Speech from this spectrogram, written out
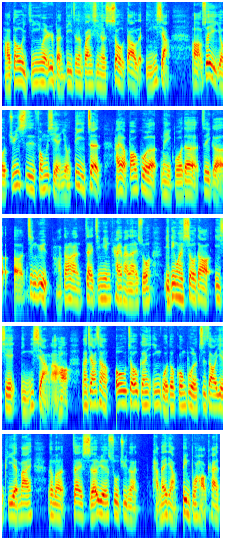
好，都已经因为日本地震的关系呢受到了影响。啊，所以有军事风险，有地震，还有包括了美国的这个呃禁运啊，当然在今天开盘来说，一定会受到一些影响了哈。那加上欧洲跟英国都公布了制造业 PMI，那么在十二月的数据呢，坦白讲并不好看。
